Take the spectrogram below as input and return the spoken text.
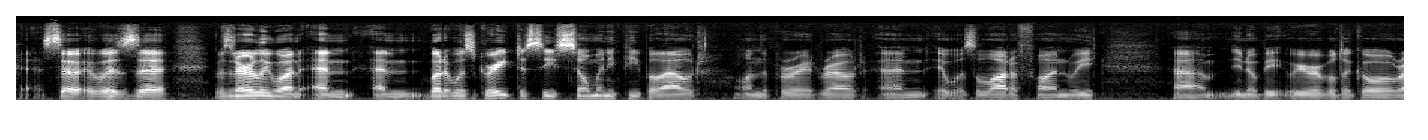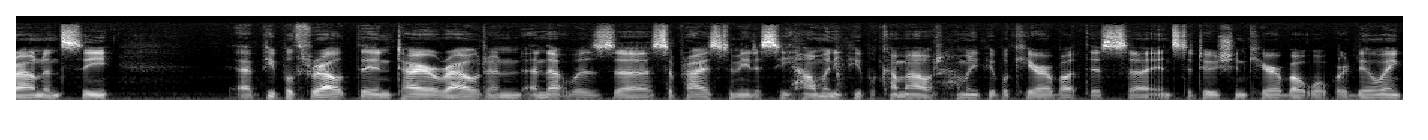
Yeah, so it was uh, it was an early one, and, and but it was great to see so many people out on the parade route, and it was a lot of fun. We, um, you know, be, we were able to go around and see uh, people throughout the entire route, and and that was a surprise to me to see how many people come out, how many people care about this uh, institution, care about what we're doing,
